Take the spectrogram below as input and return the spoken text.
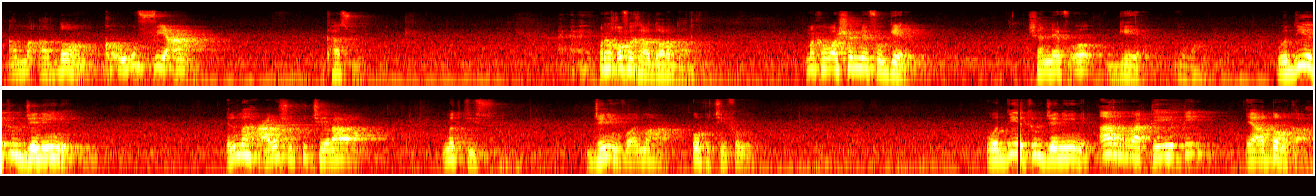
ama addoon ka ugu fiican kaas wey marka qofka kala dooran doona marka waa shan neef oo geela shan neef oo geela wadiyat ljaniini ilmaha caloosha ku jiraa magtiisu janiinka waa ilmaha urka jiifa wey wadiyat ljaniini alraqiiqi ee addoonka ah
